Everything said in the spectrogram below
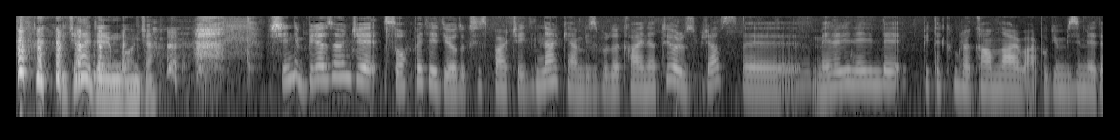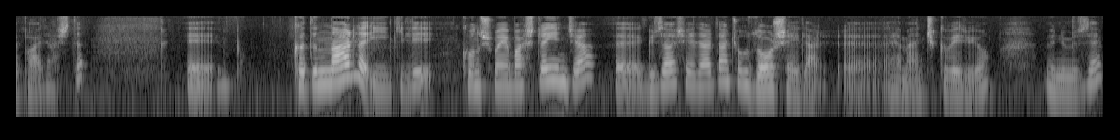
Rica ederim Gonca. Şimdi biraz önce sohbet ediyorduk siz parçayı dinlerken biz burada kaynatıyoruz biraz. Ee, Meral'in elinde bir takım rakamlar var. Bugün bizimle de paylaştı. Ee, kadınlarla ilgili konuşmaya başlayınca e, güzel şeylerden çok zor şeyler e, hemen çıkıveriyor önümüze.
